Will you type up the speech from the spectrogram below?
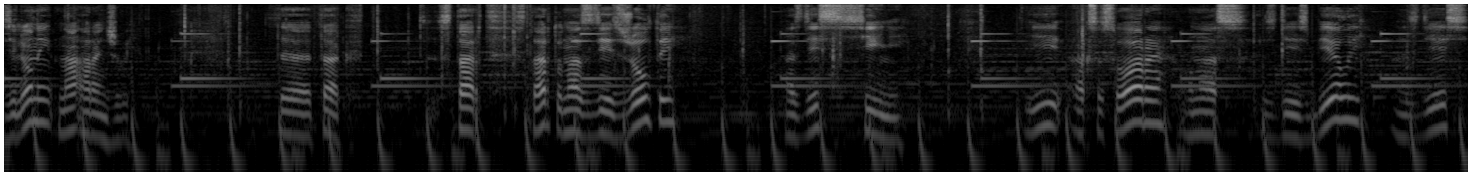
зеленый на оранжевый. Т- Так, старт. Старт у нас здесь желтый, а здесь синий. И аксессуары у нас здесь белый, а здесь...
